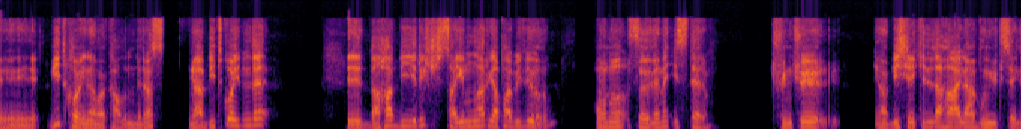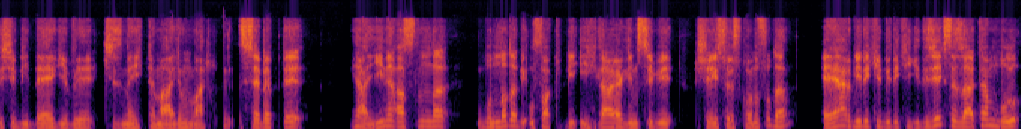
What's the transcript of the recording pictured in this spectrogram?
Ee, Bitcoin'e bakalım biraz. Ya Bitcoin'de e, daha bir iş sayımlar yapabiliyorum. Onu söylemek isterim. Çünkü ya bir şekilde hala bu yükselişi bir D gibi çizme ihtimalim var. Sebep de ya yine aslında bunda da bir ufak bir ihlalimsi bir şey söz konusu da Eğer 1-2-1-2 gidecekse zaten bu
